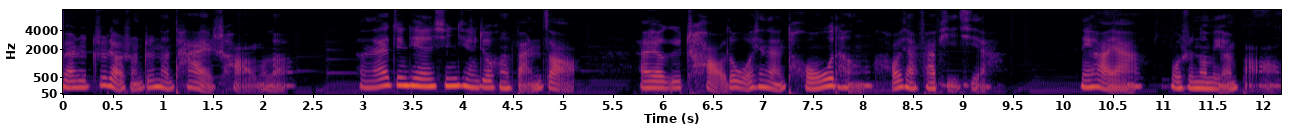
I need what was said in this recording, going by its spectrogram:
边的知了声真的太吵了。本来今天心情就很烦躁，哎呀，给吵得我现在头疼，好想发脾气啊！你好呀，我是糯米元宝，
